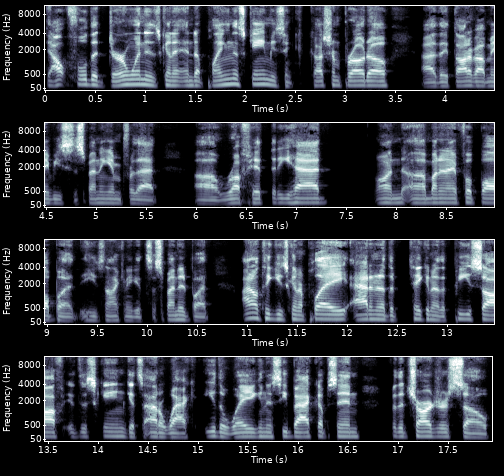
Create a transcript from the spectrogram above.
doubtful that Derwin is going to end up playing this game. He's in concussion proto. Uh, they thought about maybe suspending him for that uh, rough hit that he had on uh, Monday Night Football, but he's not going to get suspended. But I don't think he's going to play, add another, take another piece off. If this game gets out of whack, either way, you're going to see backups in for the Chargers. So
